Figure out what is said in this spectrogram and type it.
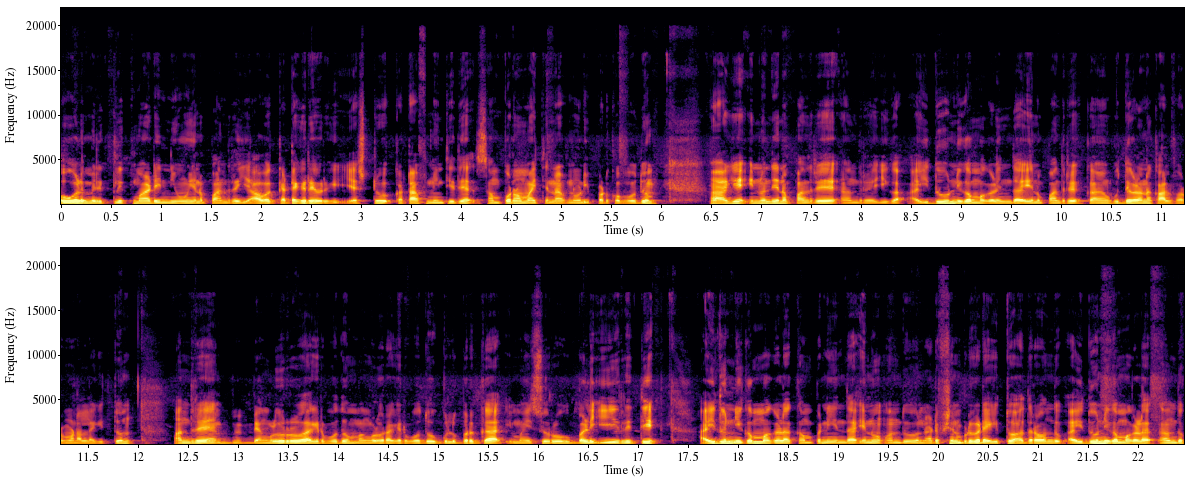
ಅವುಗಳ ಮೇಲೆ ಕ್ಲಿಕ್ ಮಾಡಿ ನೀವು ಏನಪ್ಪ ಅಂದರೆ ಯಾವ ಕ್ಯಾಟಗರಿಯವರಿಗೆ ಎಷ್ಟು ಕಟ್ ಆಫ್ ನಿಂತಿದೆ ಸಂಪೂರ್ಣ ಮಾಹಿತಿಯನ್ನು ನೋಡಿ ಪಡ್ಕೋಬೋದು ಹಾಗೆ ಇನ್ನೊಂದು ಏನಪ್ಪ ಅಂದರೆ ಅಂದರೆ ಈಗ ಐದು ನಿಗಮಗಳಿಂದ ಏನಪ್ಪ ಅಂದರೆ ಕ ಹುದ್ದೆಗಳನ್ನು ಕಾಲ್ಫರ್ ಮಾಡಲಾಗಿತ್ತು. ಅಂದರೆ ಬೆಂಗಳೂರು ಆಗಿರ್ಬೋದು, ಮಂಗಳೂರು ಆಗಿರ್ಬೋದು, ಗುಲ್ಬರ್ಗ ಮೈಸೂರು, ಹುಬ್ಬಳ್ಳಿ ಈ ರೀತಿ ಐದು ನಿಗಮಗಳ ಕಂಪನಿಯಿಂದ ಏನು ಒಂದು ನೋಟಿಫಿಕೇಶನ್ ಬಿಡುಗಡೆ ಆಗಿತ್ತು. ಅದರ ಒಂದು ಐದು ನಿಗಮಗಳ ಒಂದು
